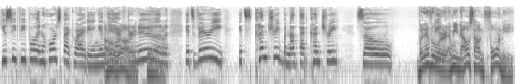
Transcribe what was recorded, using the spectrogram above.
you see people in horseback riding in Oh, the really? afternoon. Yeah. It's very, it's country, but not that country. So But everywhere, I mean, I was out in Forney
